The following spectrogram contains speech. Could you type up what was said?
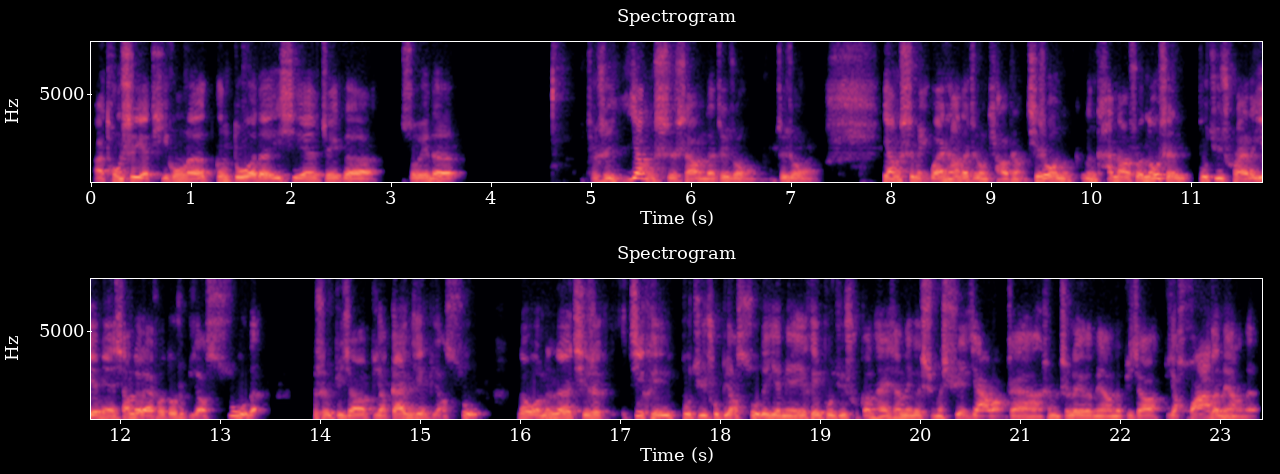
啊，同时也提供了更多的一些这个所谓的，就是样式上的这种这种样式美观上的这种调整。其实我们能看到说 Notion 布局出来的页面相对来说都是比较素的，就是比较比较干净、比较素。那我们呢，其实既可以布局出比较素的页面，也可以布局出刚才像那个什么雪茄网站啊什么之类的那样的比较比较花的那样的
